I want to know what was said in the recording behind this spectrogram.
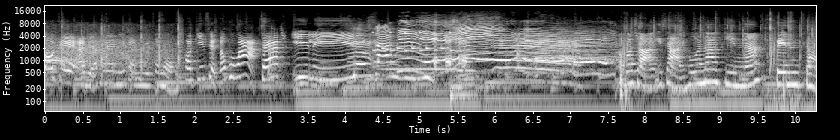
โอเคอะเดี๋ยวให้อันนี้กันมีขนม พอกินเสร็จต้องพูดว่าแซ่บอีหลี จับอีลีเอาภาษาอีสานเพราะว่าน่ากินนะ เป็นตา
